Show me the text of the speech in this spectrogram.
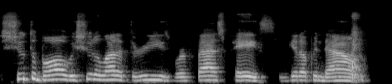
shoot the ball. We shoot a lot of threes. We're fast paced. We get up and down.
